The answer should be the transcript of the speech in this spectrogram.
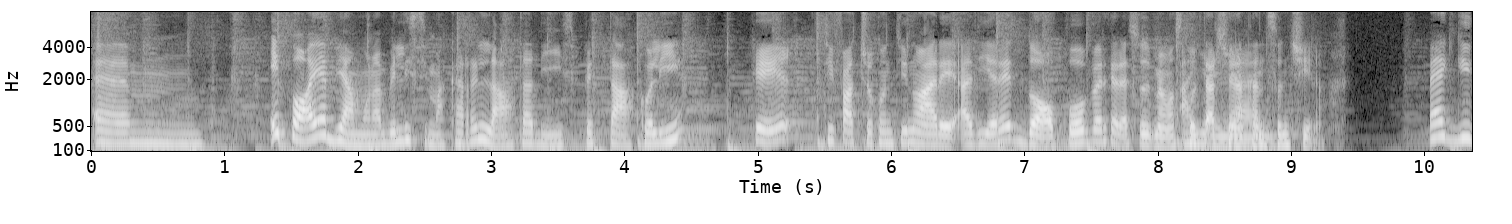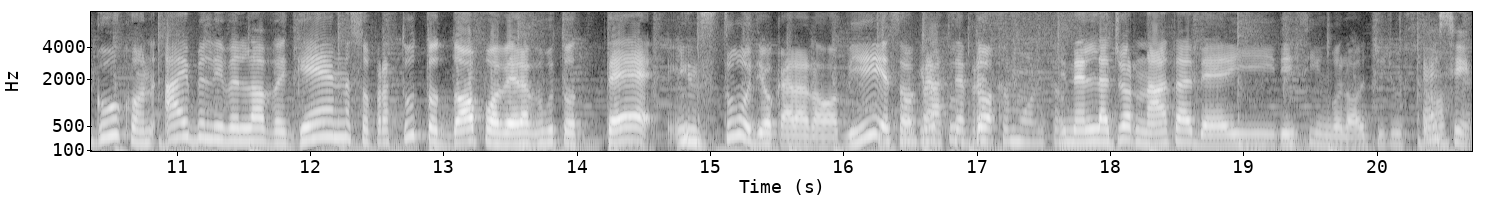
Ehm, e poi abbiamo una bellissima carrellata di spettacoli. Che ti faccio continuare a dire dopo perché adesso dobbiamo ascoltarci Ai, ai, una ai. canzoncina. Peggy Goo con I Believe in Love Again, soprattutto dopo aver avuto te in studio, cara Roby, e Oh, grazie, soprattutto apprezzo molto. nella giornata dei, dei singoli oggi, giusto? Eh sì,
